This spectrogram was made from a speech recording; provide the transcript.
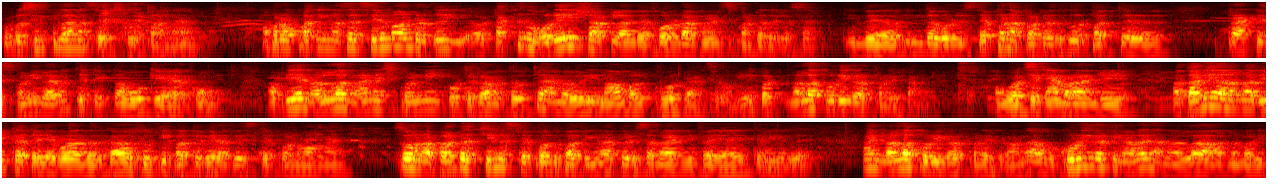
ரொம்ப சிம்பிளான ஸ்டெப்ஸ் கொடுத்தாங்க. அப்புறம் பார்த்தீங்கன்னா சார் சினிமான்றது டக்குன்னு ஒரே ஷாட்டில் அந்த ஃபோர் அண்ட் ஹாஃப் மினிட்ஸ் பண்ணுறது இல்லை சார் இந்த இந்த ஒரு ஸ்டெப்பை நான் பண்ணுறதுக்கு ஒரு பத்து ப்ராக்டிஸ் பண்ணி லெவன்த்து டெக் தான் ஓகேயாக இருக்கும். அப்படியே நல்லா மேனேஜ் பண்ணி கொடுத்துருக்காங்க தவிர்த்து I'm very normal poor dancer only but நல்லா கொரியோகிராஃப் பண்ணியிருக்காங்க. அவங்க வச்ச கேமரா ஆங்கிள் நான் தனியாக இருந்தால் வீக்காக தெரியக்கூடாதுக்காக சுற்றி பத்து பேர் அப்படியே ஸ்டெப் பண்ணுவாங்க. ஸோ நான் பண்ணுற சின்ன ஸ்டெப் வந்து பார்த்தீங்கன்னா பெருசாக மேக்னிஃபை ஆகி தெரியுது. அண்ட் நல்லா கொரியோகிராஃப் பண்ணியிருக்காங்க அவங்க கொரியோகிராஃபினால நான் நல்லா ஆடின மாதிரி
